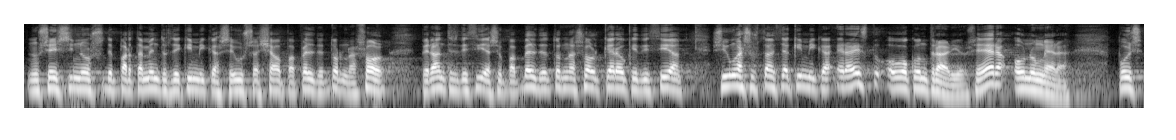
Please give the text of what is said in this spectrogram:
non sei se nos departamentos de química se usa xa o papel de tornasol, pero antes dicíase o papel de tornasol que era o que dicía se unha sustancia química era isto ou o contrario, se era ou non era. Pois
